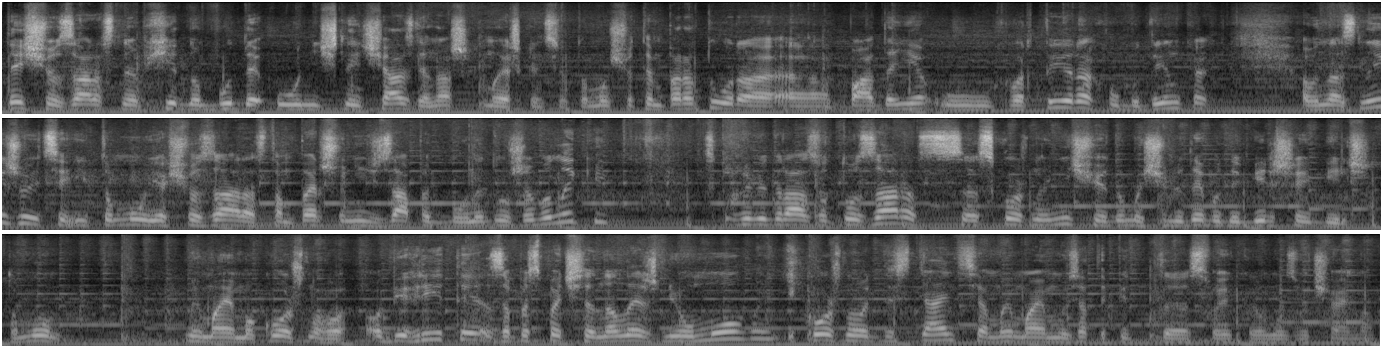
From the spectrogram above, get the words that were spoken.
те, що зараз необхідно буде у нічний час для наших мешканців, тому що температура е, падає у квартирах, у будинках, вона знижується. І тому, якщо зараз там першу ніч запит був не дуже великий, скажу відразу, то зараз е, з кожною ніччю я думаю, що людей буде більше і більше. Тому ми маємо кожного обігріти, забезпечити належні умови, і кожного деснянця ми маємо взяти під е, своє крило, звичайно.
